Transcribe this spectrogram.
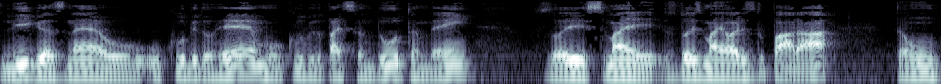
ligas, né? O, o clube do Remo, o clube do Paysandu também, os dois, mais, os dois maiores do Pará. Então,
